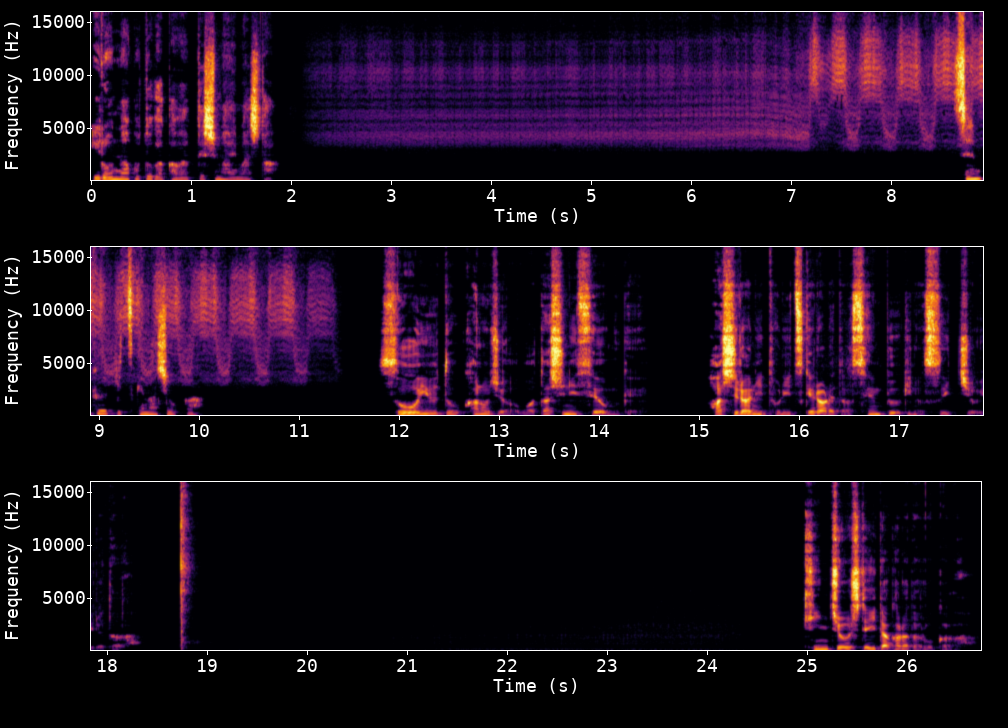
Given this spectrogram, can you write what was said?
いろんなことが変わってしまいました。扇風機つけましょうか。そう言うと彼女は私に背を向け、柱に取り付けられた扇風機のスイッチを入れた。緊張していたからだろうか。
